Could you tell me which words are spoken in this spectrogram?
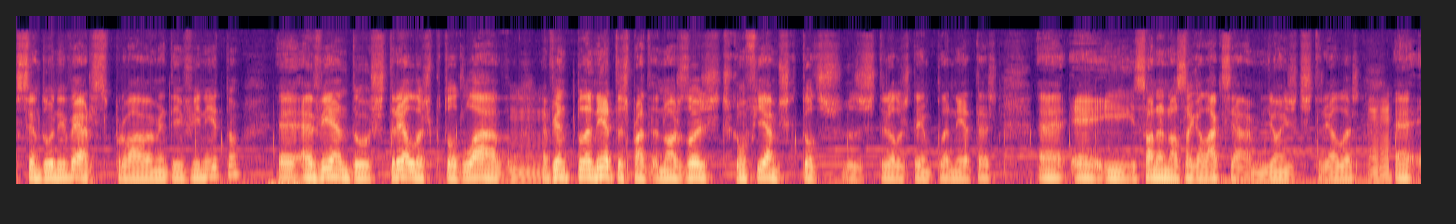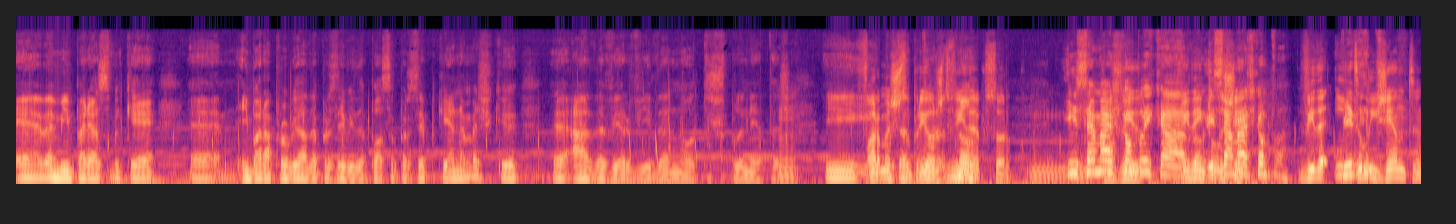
sendo o universo provavelmente infinito, eh, havendo estrelas por todo lado, hum. havendo planetas, nós hoje desconfiamos que todas as estrelas têm planetas, eh, é, e só na nossa galáxia há milhões de estrelas. Uhum. É, a mim parece-me que é, é, embora a probabilidade de aparecer vida possa parecer pequena, mas que há de haver vida noutros planetas. Hum. E, Formas e, portanto, superiores de vida, não, professor? Isso é mais complicado. Vida, isso é mais compl vida inteligente.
